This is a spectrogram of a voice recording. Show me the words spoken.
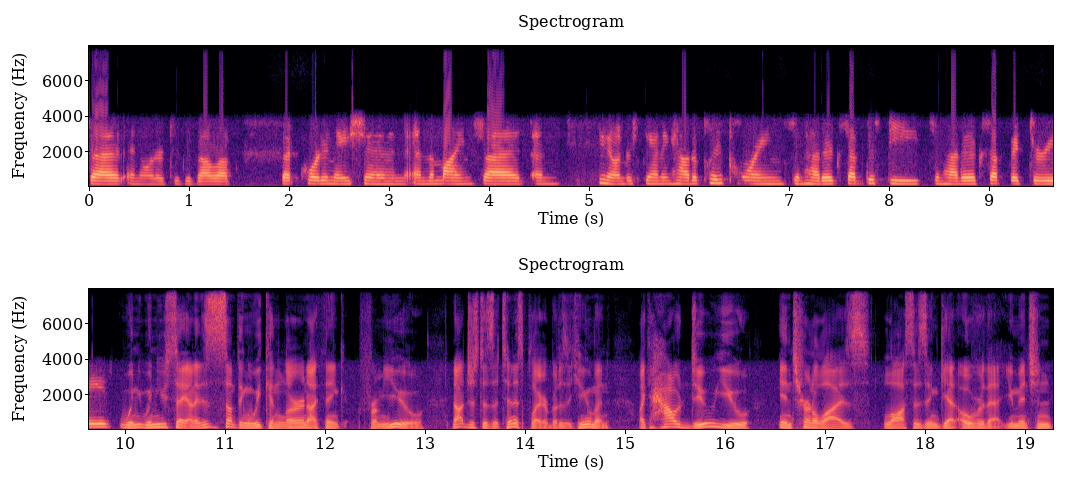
set in order to develop that coordination and the mindset and you know understanding how to play points and how to accept defeats and how to accept victories when when you say, and this is something we can learn, I think, from you, not just as a tennis player, but as a human. Like, how do you internalize losses and get over that? You mentioned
